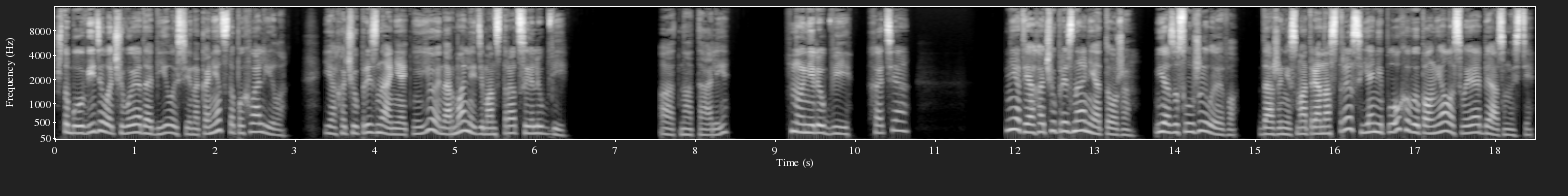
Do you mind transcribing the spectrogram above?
чтобы увидела, чего я добилась, и, наконец-то, похвалила. Я хочу признания от нее и нормальной демонстрации любви. А от Натальи? Ну, не любви, хотя... Нет, я хочу признания тоже. Я заслужила его. Даже несмотря на стресс, я неплохо выполняла свои обязанности.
